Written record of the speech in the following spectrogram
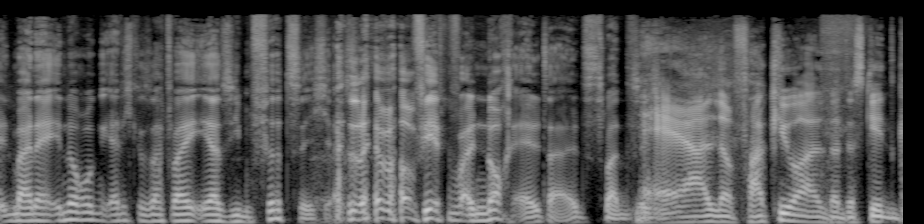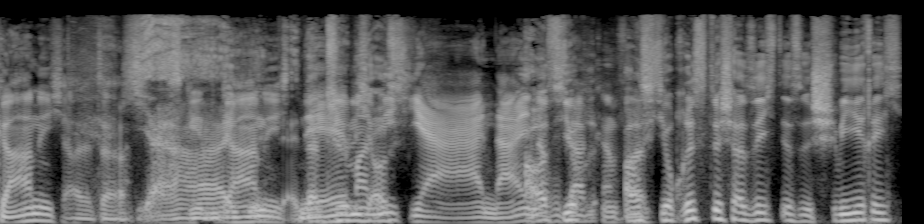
in meiner Erinnerung, ehrlich gesagt, war er eher 47. Also er war auf jeden Fall noch älter als 20. Nee, Alter, fuck you, Alter. Das geht gar nicht, Alter. Ja, das geht gar nicht. Nee, man aus, nicht. Ja, nein, aus, Fall. aus juristischer Sicht ist es schwierig.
